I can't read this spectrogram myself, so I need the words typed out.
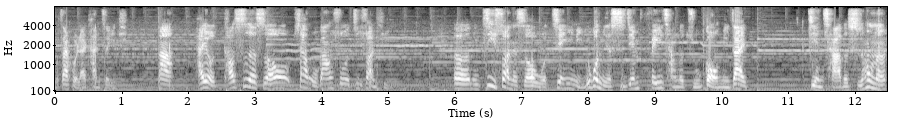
我再回来看这一题。那还有考试的时候，像我刚刚说的计算题，呃，你计算的时候，我建议你，如果你的时间非常的足够，你在检查的时候呢，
